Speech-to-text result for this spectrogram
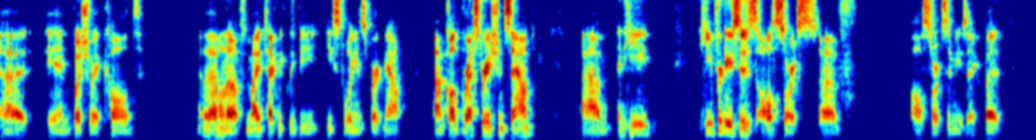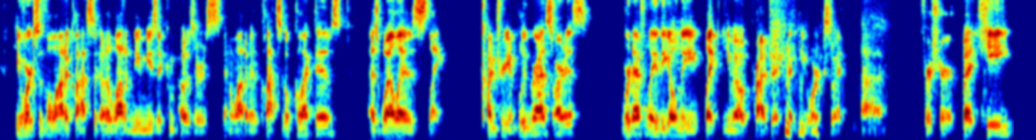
uh, in bushwick called i don't know it might technically be east williamsburg now um, called restoration sound. Um, and he he produces all sorts of all sorts of music, but he works with a lot of classic, a lot of new music composers and a lot of classical collectives, as well as like country and bluegrass artists. We're definitely the only like emo project that he works with, uh, for sure. But he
